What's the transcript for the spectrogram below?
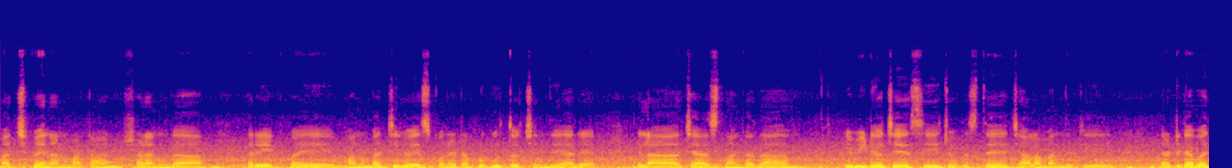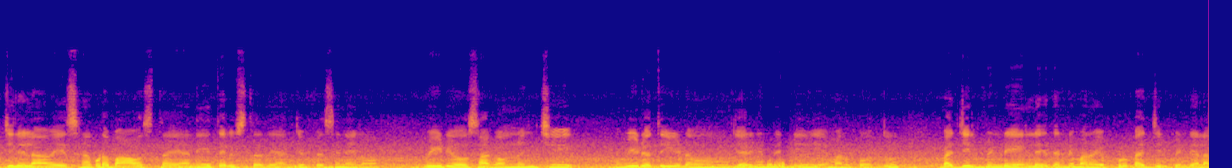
మర్చిపోయాను అనమాట సడన్గా రేకుపై మనం బజ్జీలు వేసుకునేటప్పుడు గుర్తొచ్చింది అరే ఇలా చేస్తున్నాం కదా ఈ వీడియో చేసి చూపిస్తే చాలామందికి గట్టిగా బజ్జీలు ఇలా వేసినా కూడా బాగా వస్తాయని తెలుస్తుంది అని చెప్పేసి నేను వీడియో సగం నుంచి వీడియో తీయడం జరిగిందండి ఏమనుకోవద్దు. బజ్జీల పిండి ఏం లేదండి మనం ఎప్పుడు బజ్జీల పిండి ఎలా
